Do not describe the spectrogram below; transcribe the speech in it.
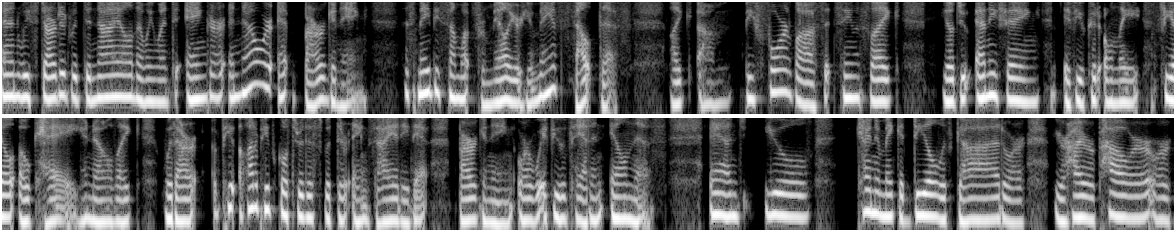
And we started with denial, then we went to anger, and now we're at bargaining. This may be somewhat familiar. You may have felt this like um, before loss, it seems like you'll do anything if you could only feel okay, you know, like with our, a lot of people go through this with their anxiety, that bargaining, or if you've had an illness and you'll kind of make a deal with God or your higher power or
